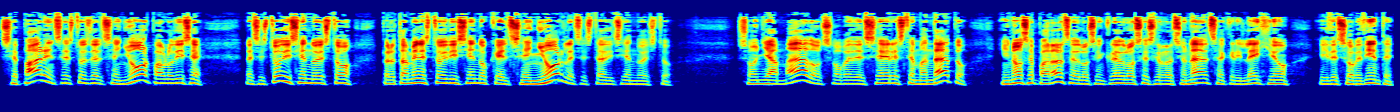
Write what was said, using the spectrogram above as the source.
sepárense, esto es del Señor. Pablo dice, les estoy diciendo esto, pero también estoy diciendo que el Señor les está diciendo esto. Son llamados a obedecer este mandato y no separarse de los incrédulos es irracional, sacrilegio y desobediente.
